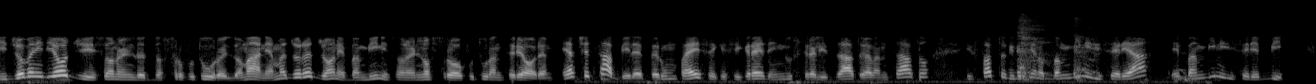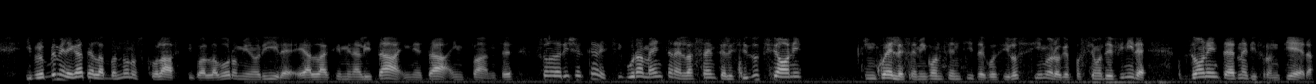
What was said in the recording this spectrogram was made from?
I giovani di oggi sono il nostro futuro, il domani, a maggior ragione i bambini sono il nostro futuro anteriore. È accettabile per un paese che si crede industrializzato e avanzato il fatto che vi siano bambini di serie A e bambini di serie B. I problemi legati all'abbandono scolastico, al lavoro minorile e alla criminalità in età infante sono da ricercare sicuramente nell'assenza delle istituzioni in quelle, se mi consentite così lo simolo, che possiamo definire zone interne di frontiera,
